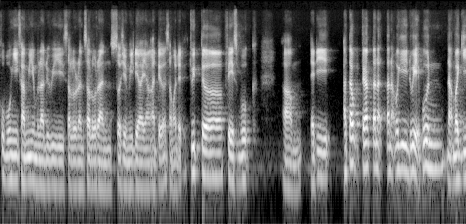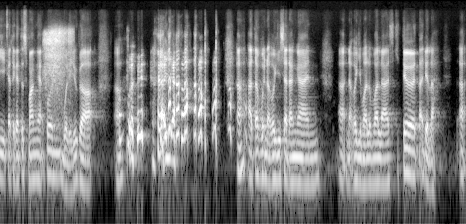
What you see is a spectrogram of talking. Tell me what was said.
hubungi kami melalui saluran-saluran social media yang ada sama ada Twitter, Facebook. Um, jadi atau tak, tak, nak, tak nak bagi duit pun, nak bagi kata-kata semangat pun boleh juga. Uh, Apa? Uh, ataupun nak bagi cadangan, uh, nak bagi maklum balas. Kita tak adalah. Uh,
